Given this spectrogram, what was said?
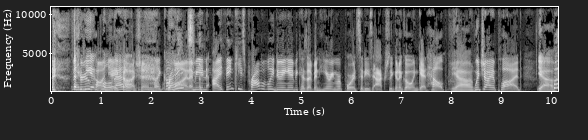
that True he had Kanye out. fashion. Like, come Right? on. I mean, I think he's probably doing it because I've been hearing reports that he's actually going to go and get help. Yeah. Which I applaud. Yeah. But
